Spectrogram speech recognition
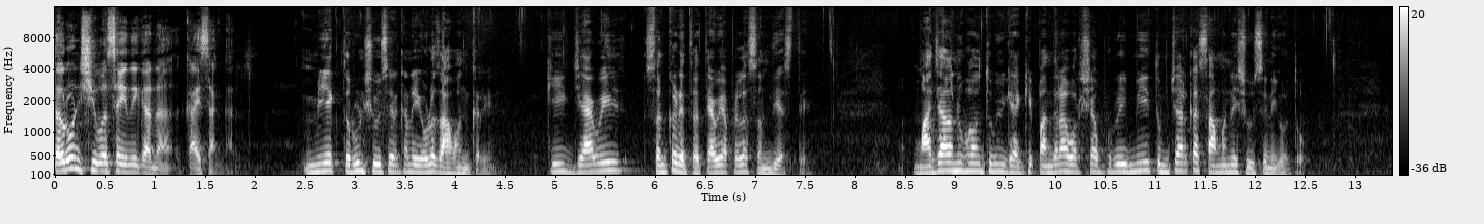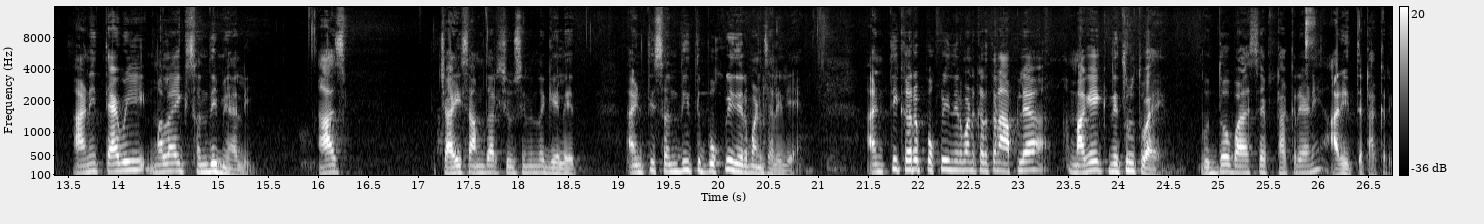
तरुण शिवसैनिकांना काय सांगाल? मी एक तरुण शिवसैनिकांना एवढंच आवाहन करेन की ज्यावेळी संकट येतं त्यावेळी आपल्याला संधी असते. माझ्या अनुभवान तुम्ही घ्या की पंधरा वर्षापूर्वी मी तुमच्यासारखा सामान्य शिवसैनिक होतो. आणि त्यावेळी मला एक संधी मिळाली. आज चाळीस आमदार शिवसेनेनं गेलेत आणि ती संधी ती पोकळी निर्माण झालेली आहे. आणि ती खरं पोकळी निर्माण करताना आपल्या मागे एक नेतृत्व आहे उद्धव बाळासाहेब ठाकरे आणि आदित्य ठाकरे.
